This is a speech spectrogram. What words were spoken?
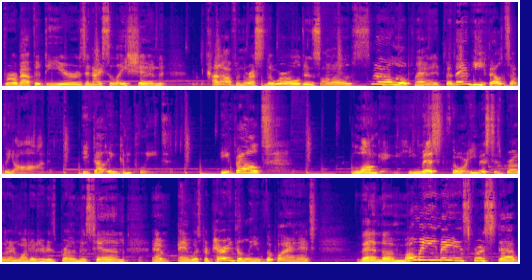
for about 50 years in isolation, cut off from the rest of the world, is on a small little planet, but then he felt something odd. He felt incomplete. He felt longing. He missed Thor. He missed his brother and wondered if his brother missed him and, and was preparing to leave the planet. Then the moment he made his first step,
